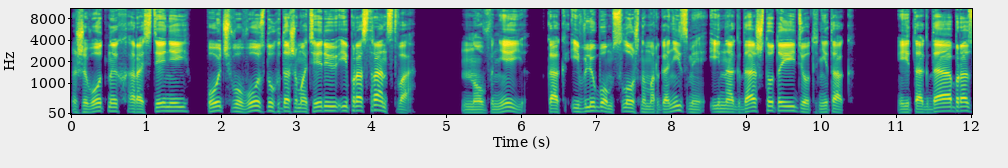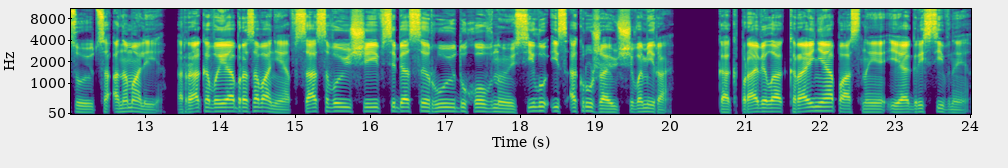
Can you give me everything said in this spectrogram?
животных, растений, почву, воздух, даже материю и пространство. Но в ней как и в любом сложном организме, иногда что-то идет не так. И тогда образуются аномалии, раковые образования, всасывающие в себя сырую духовную силу из окружающего мира. Как правило, крайне опасные и агрессивные.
